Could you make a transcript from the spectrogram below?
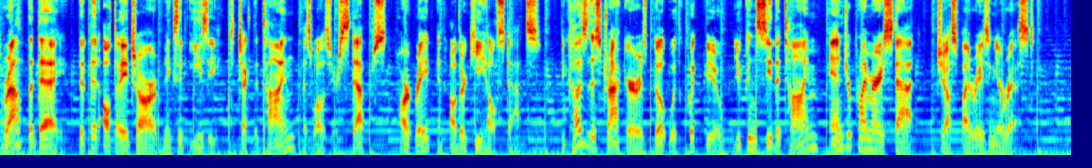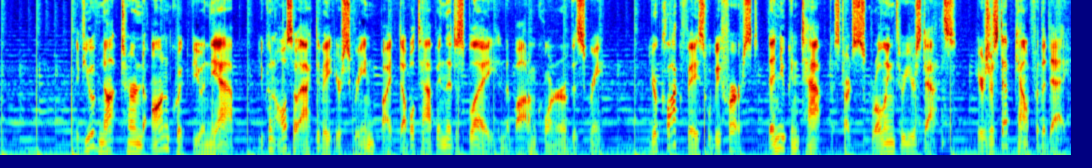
Throughout the day, Fitbit Alta HR makes it easy to check the time as well as your steps, heart rate, and other key health stats. Because this tracker is built with Quick View, you can see the time and your primary stat just by raising your wrist. If you have not turned on Quick View in the app, you can also activate your screen by double tapping the display in the bottom corner of the screen. Your clock face will be first. Then you can tap to start scrolling through your stats. Here's your step count for the day.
